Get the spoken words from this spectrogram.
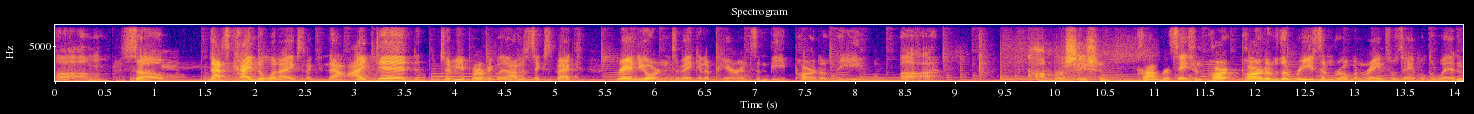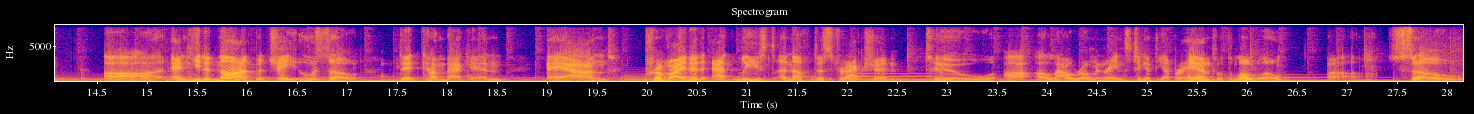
um, so that's kind of what I expected. Now, I did, to be perfectly honest, expect Randy Orton to make an appearance and be part of the uh, Conversation. conversation. Part part of the reason Roman Reigns was able to win, uh, and he did not. But Jey Uso did come back in and provided at least enough distraction to uh, allow Roman Reigns to get the upper hands with the low blow. Um, so,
